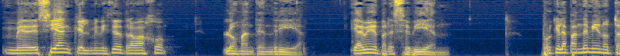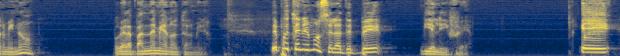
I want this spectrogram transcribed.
Me decían que el Ministerio de Trabajo los mantendría. Y a mí me parece bien. Porque la pandemia no terminó. Porque la pandemia no terminó. Después tenemos el ATP y el IFE. Eh,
